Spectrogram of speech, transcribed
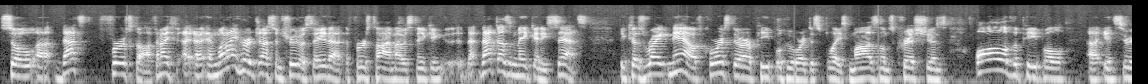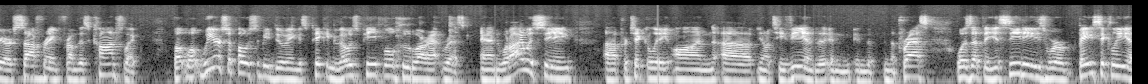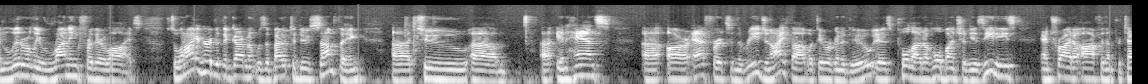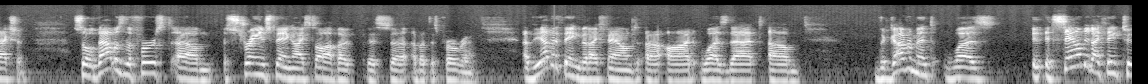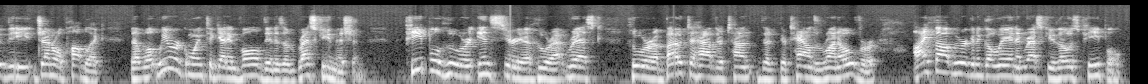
So uh, that's first off. And I, I, and when I heard Justin Trudeau say that the first time, I was thinking that that doesn't make any sense because right now, of course, there are people who are displaced, Muslims, Christians, all of the people uh, in Syria are suffering from this conflict. But what we are supposed to be doing is picking those people who are at risk. And what I was seeing, uh, particularly on uh, you know TV and the, in, in the in the press, was that the Yazidis were basically and literally running for their lives. So when I heard that the government was about to do something uh, to um, uh, enhance uh, our efforts in the region, I thought what they were going to do is pull out a whole bunch of Yazidis and try to offer them protection. So that was the first um, strange thing I saw about this uh, about this program. Uh, the other thing that I found uh, odd was that um, the government was. It, it sounded, I think, to the general public that what we were going to get involved in is a rescue mission. People who were in Syria who were at risk, who were about to have their, ton, their, their towns run over. I thought we were going to go in and rescue those people.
